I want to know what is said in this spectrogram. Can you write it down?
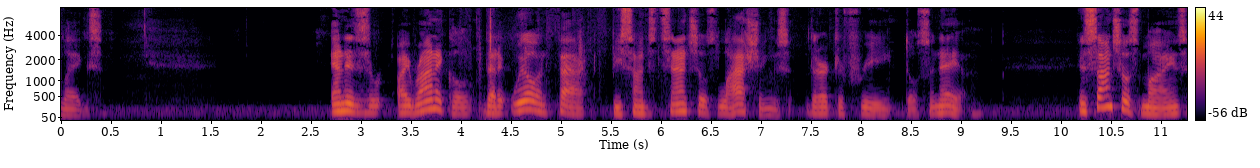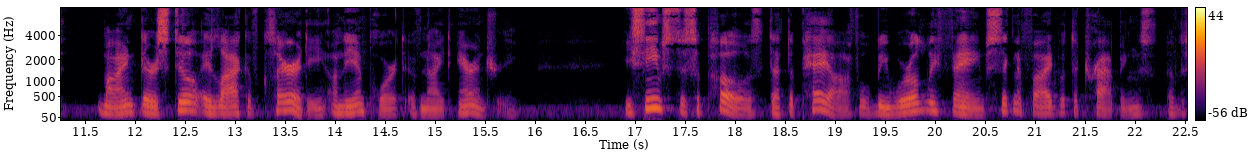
legs. And it is ironical that it will, in fact, be Sancho's lashings that are to free Dulcinea. In Sancho's minds, mind, there is still a lack of clarity on the import of knight errantry. He seems to suppose that the payoff will be worldly fame signified with the trappings of the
